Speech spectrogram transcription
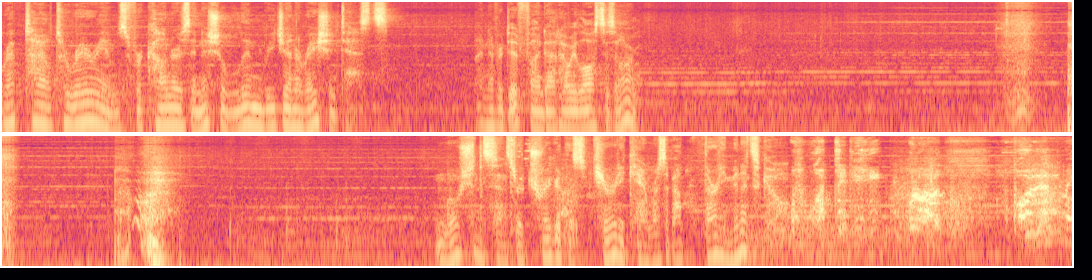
Reptile terrariums for Connor's initial limb regeneration tests. I never did find out how he lost his arm. Motion sensor triggered the security cameras about 30 minutes ago. What did he put in me?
